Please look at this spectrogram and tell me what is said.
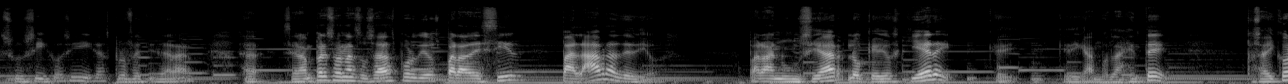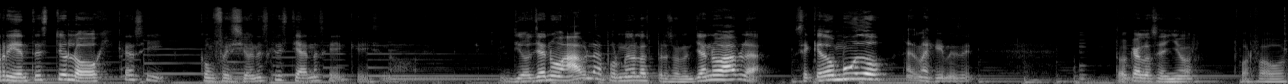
sus hijos y hijas profetizarán. O sea, serán personas usadas por Dios para decir palabras de Dios para anunciar lo que Dios quiere que, digamos. La gente, pues hay corrientes teológicas y confesiones cristianas que, dicen, no, Dios ya no habla por medio de las personas, ya no habla, se quedó mudo, imagínense. Tócalo, Señor, por favor.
